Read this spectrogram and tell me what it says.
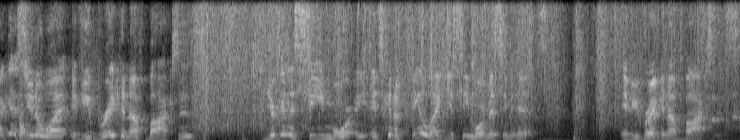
I guess you know what? If you break enough boxes, you're gonna see more. It's gonna feel like you see more missing hits if you break enough boxes.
